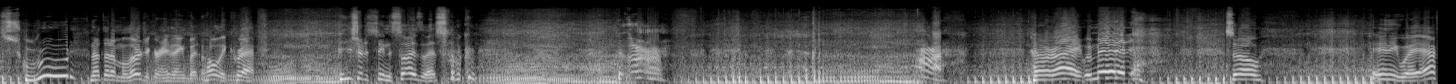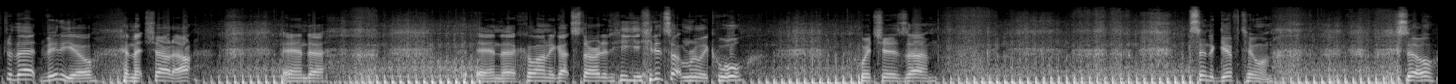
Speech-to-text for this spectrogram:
screwed. Not that I'm allergic or anything, but holy crap. You should have seen the size of that sucker. All right, we made it. So, anyway, after that video and that shout out, and uh, and uh, Kalani got started, he he did something really cool, which is um, send a gift to him. So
